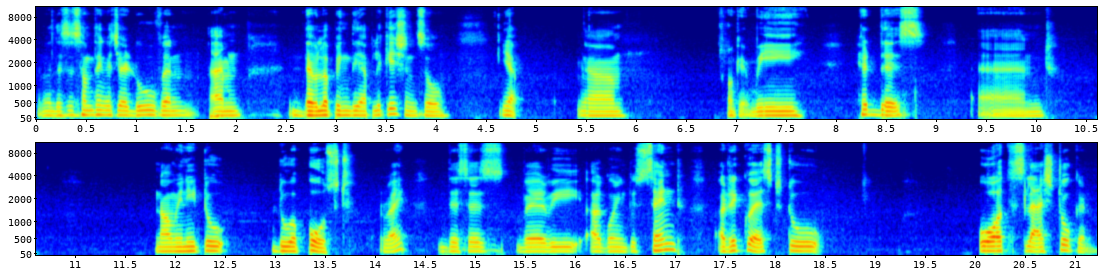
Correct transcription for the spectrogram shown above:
You know this is something which I do when I'm developing the application. So yeah. Um, okay we hit this and now we need to do a post right? This is where we are going to send a request to auth slash token.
